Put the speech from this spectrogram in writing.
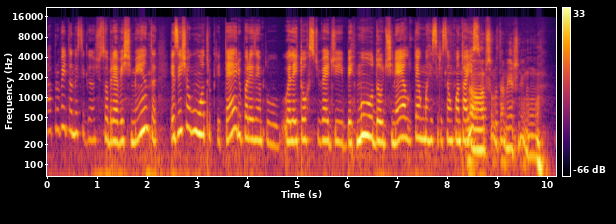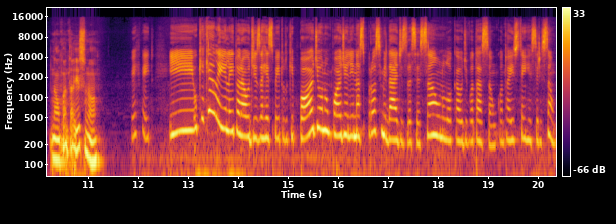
Aproveitando esse gancho sobre a vestimenta, existe algum outro critério? Por exemplo, o eleitor se estiver de bermuda ou de chinelo, tem alguma restrição quanto a não, isso? Não, absolutamente nenhuma. Não, quanto a isso, não. Perfeito. E o que, que, a lei eleitoral diz a respeito do que pode ou não pode ali nas proximidades da sessão, no local de votação? Quanto a isso, tem restrição?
